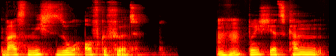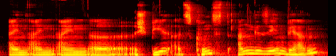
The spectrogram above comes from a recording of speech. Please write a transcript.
war es nicht so aufgeführt. Mhm. Sprich, jetzt kann ein, ein, ein äh, Spiel als Kunst angesehen werden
